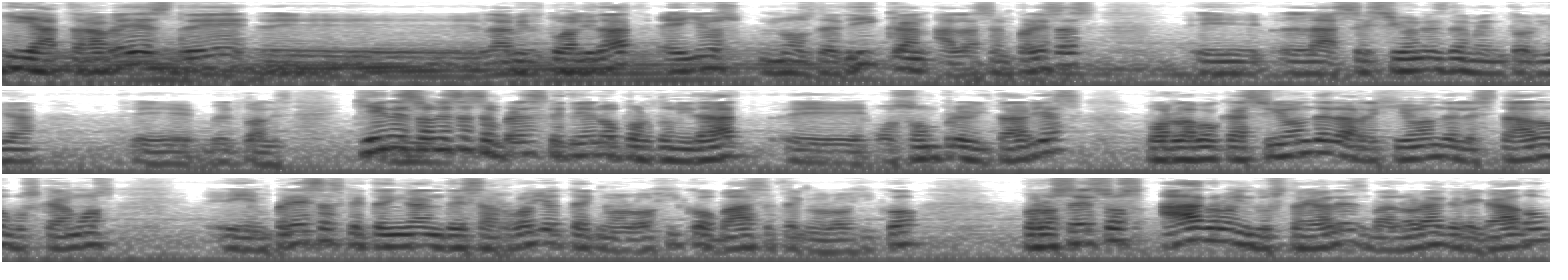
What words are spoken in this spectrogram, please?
y a través de la virtualidad, ellos nos dedican a las empresas eh, las sesiones de mentoría eh, virtuales. ¿Quiénes son esas empresas que tienen oportunidad eh, o son prioritarias? Por la vocación de la región, del Estado, buscamos empresas que tengan desarrollo tecnológico, base tecnológico, procesos agroindustriales, valor agregado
